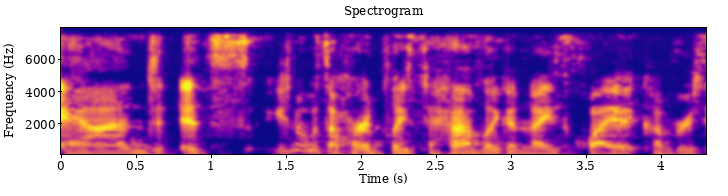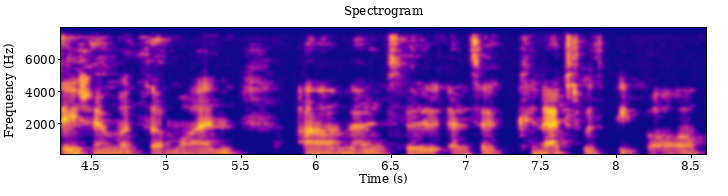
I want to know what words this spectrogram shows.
and it's you know it's a hard place to have like a nice quiet conversation with someone um, and to and to connect with people.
